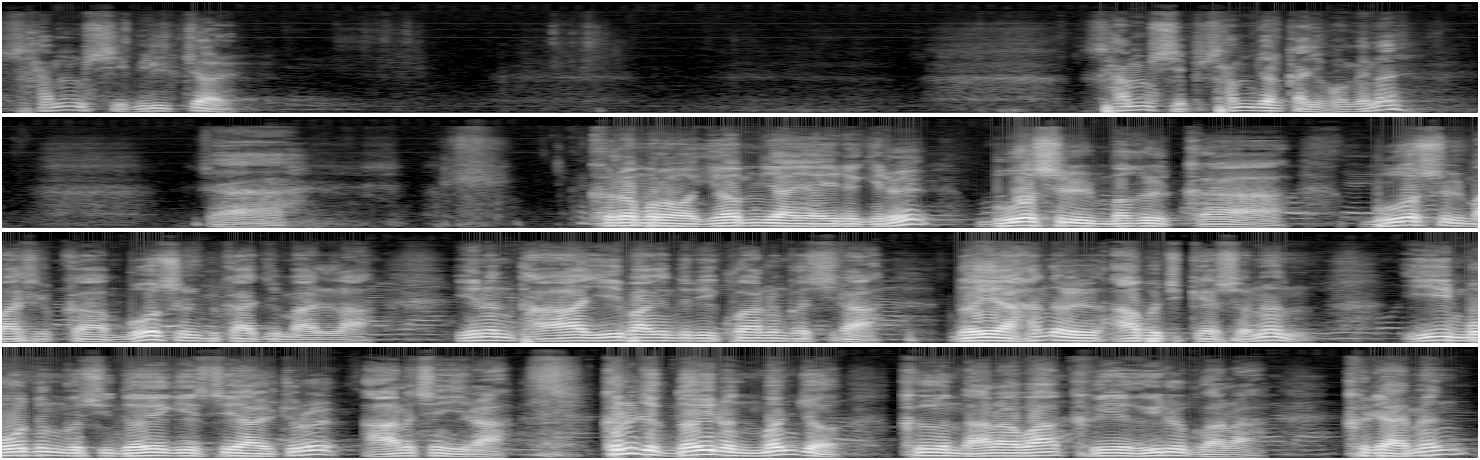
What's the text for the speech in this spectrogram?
31절. 33절까지 보면은 자 그러므로 염려하여 이르기를 무엇을 먹을까 무엇을 마실까 무엇을 입을까지 말라. 이는 다 이방인들이 구하는 것이라 너의 하늘 아버지께서는 이 모든 것이 너에게 있어야 할 줄을 아느시니라. 그런즉 너희는 먼저 그 나라와 그의 의를 구하라 그리하면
